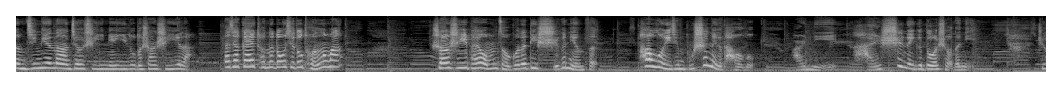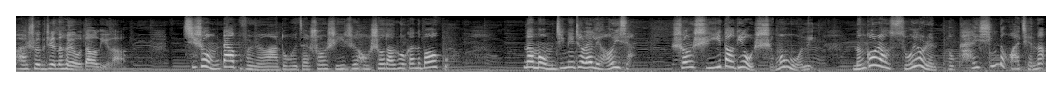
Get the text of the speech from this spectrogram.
那么今天呢，就是一年一度的双十一了，大家该囤的东西都囤了吗？双十一陪我们走过的第十个年份，套路已经不是那个套路，而你还是那个剁手的你。这话说的真的很有道理了。其实我们大部分人啊，都会在双十一之后收到若干的包裹。那么我们今天就来聊一下，双十一到底有什么魔力，能够让所有人都开心的花钱呢？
